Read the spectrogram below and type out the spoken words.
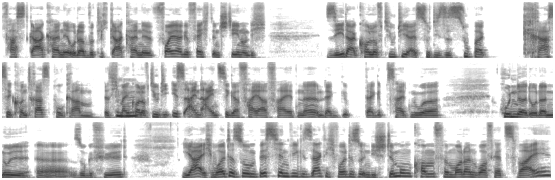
fast gar keine oder wirklich gar keine Feuergefechte entstehen und ich sehe da Call of Duty als so dieses super krasse Kontrastprogramm. Ich meine, mhm. Call of Duty ist ein einziger Firefight, ne? Und da gibt da gibt's halt nur 100 oder 0 äh, so gefühlt. Ja, ich wollte so ein bisschen, wie gesagt, ich wollte so in die Stimmung kommen für Modern Warfare 2.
